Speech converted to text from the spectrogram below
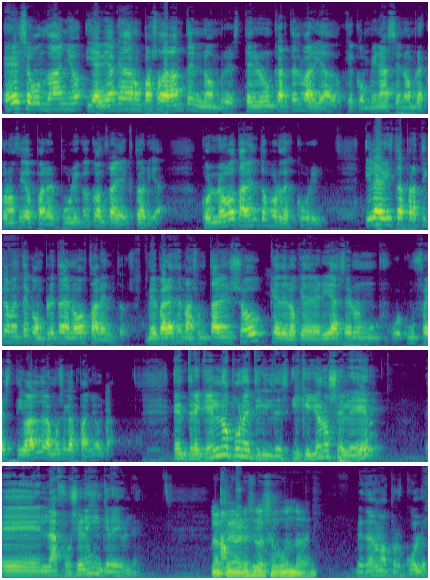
Es el segundo año y había que dar un paso adelante en nombres, tener un cartel variado, que combinase nombres conocidos para el público y con trayectoria, con nuevo talento por descubrir. Y la lista es prácticamente completa de nuevos talentos. Me parece más un talent show que de lo que debería ser un, un festival de la música española. Entre que él no pone tildes y que yo no sé leer, eh, la fusión es increíble. Lo Aunque- peor es lo segundo. ¿eh? Me toma por culo.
